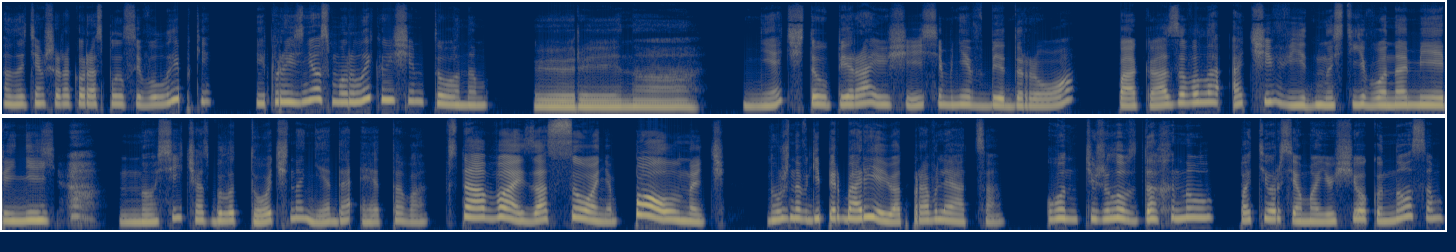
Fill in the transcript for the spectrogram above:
А затем широко расплылся в улыбке и произнес мурлыкающим тоном. «Ирина...» Нечто, упирающееся мне в бедро, показывало очевидность его намерений. Но сейчас было точно не до этого. «Вставай, за Соня! Полночь! Нужно в гиперборею отправляться!» Он тяжело вздохнул, потерся мою щеку носом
